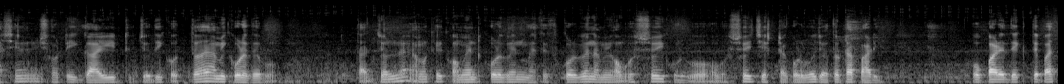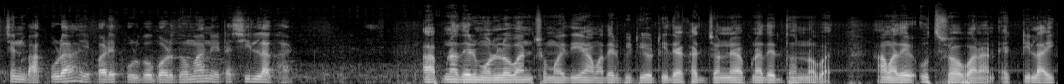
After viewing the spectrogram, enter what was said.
আসেন, সঠিক গাইড যদি করতে হয়, আমি করে দেব। তার জন্য আমাকে কমেন্ট করবেন মেসেজ করবেন, আমি অবশ্যই করব, অবশ্যই চেষ্টা করব যতটা পারি। ওপারে দেখতে পাচ্ছেন বাঁকুড়া, এপারে পূর্ব বর্ধমান, এটা শিল্লাঘাট আপনাদের মূল্যবান সময় দিয়ে আমাদের ভিডিওটি দেখার জন্য আপনাদের ধন্যবাদ। আমাদের উৎসাহ বাড়ান, একটি লাইক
